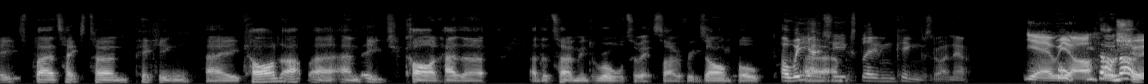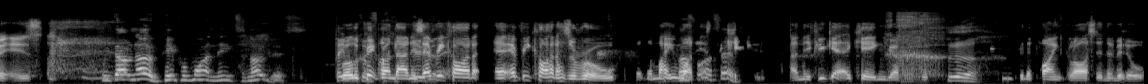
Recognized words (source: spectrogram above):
Each player takes turn picking a card up, uh, and each card has a, a determined rule to it. So, for example, Are we um, actually explaining kings right now? Yeah, we Oh, are. you don't know. sure it is. we don't know. People might need to know this. well, the quick rundown is every it. card. uh, Every card has a rule, but the main That's one is I the said. king. And if you get a king, you have to put a pint glass in the middle.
